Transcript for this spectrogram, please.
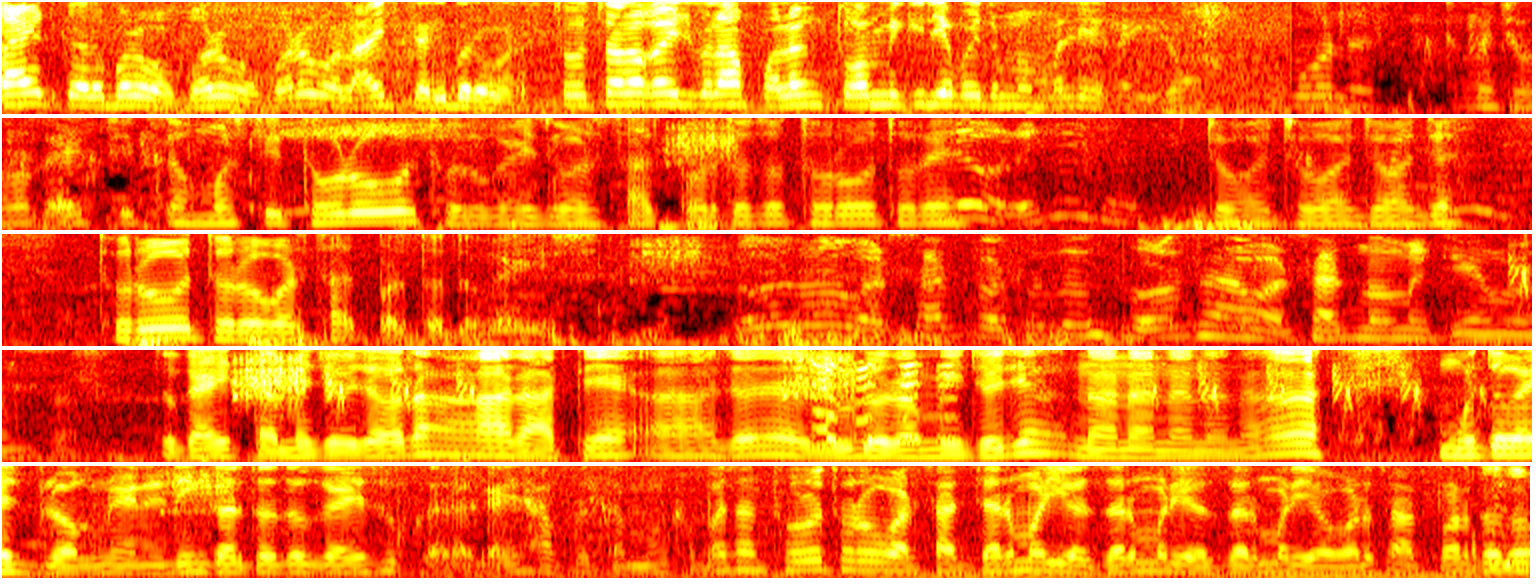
લાઇટ કરો, બરોબર બરોબર બરોબર લાઇટ કરી, બરોબર. તો ચાલો કઈ પેલા પલંગ તો મૂકી દે પછી તમને મળીએ કઈ તમે જોવા કઈ મસ્તી થોડો થોડો કઈ વરસાદ પડતો તો થોડો થોડે. જોવા જોવા જોવા જે થોડો થોડો વરસાદ પડતો તો કઈશ તો થોડો થા વરસાદમાં અમે કેમ રમતા તો. ગાઈ તમે જોઈ જાઓ આ રાતે આ જો ને લૂડો રમી જોજે ના ના ના ના ના. હું તો ગાઈ બ્લોગનું એડિટિંગ કરતો હતો ગાઈ શું કરે ગાઈ આપણે તમને ખબર છે ને થોડો થોડો વરસાદ ઝરમરીયો ઝરમરીયો ઝરમરીયો વરસાદ પડતો હતો.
